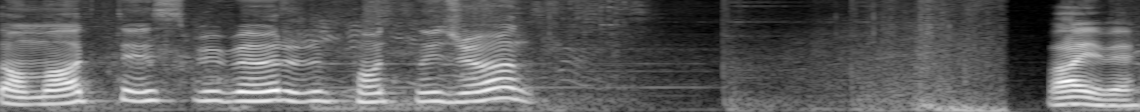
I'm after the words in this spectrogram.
domates, biber, patlıcan. Vay be.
